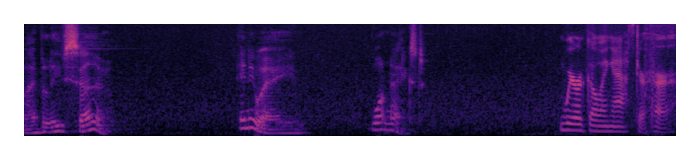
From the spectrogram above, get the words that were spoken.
I believe so. Anyway, what next? We're going after her.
